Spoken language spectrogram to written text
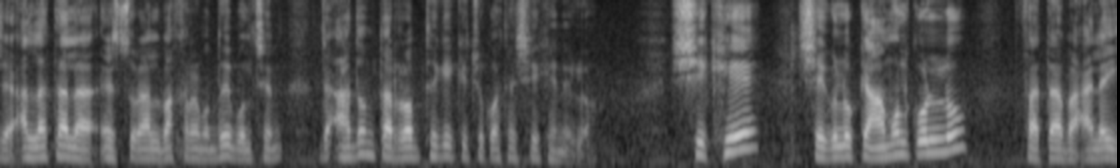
যে আল্লাহ তালা সুরা আল বাখারার মধ্যেই বলছেন যে আদম তার রব থেকে কিছু কথা শিখে নিল। শিখে সেগুলোকে আমল করল, ফাতাবা আলাই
